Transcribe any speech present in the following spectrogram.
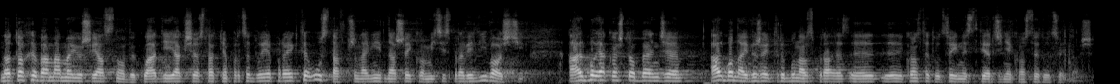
No to chyba mamy już jasną wykładnię, jak się ostatnio proceduje projekty ustaw, przynajmniej w naszej Komisji Sprawiedliwości. Albo jakoś to będzie, albo najwyżej Trybunał y, y, Konstytucyjny stwierdzi niekonstytucyjność.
